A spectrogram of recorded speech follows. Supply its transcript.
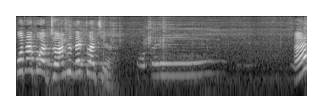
কোথায় পড়ছো আমি তো দেখতে পাচ্ছি না। হ্যাঁ?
